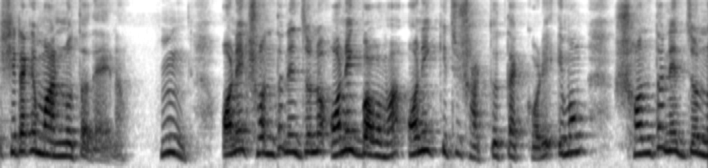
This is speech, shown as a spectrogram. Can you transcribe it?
সেটাকে মান্যতা দেয় না। হুম, অনেক সন্তানের জন্য অনেক বাবা মা অনেক কিছু স্বার্থত্যাগ করে এবং সন্তানের জন্য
